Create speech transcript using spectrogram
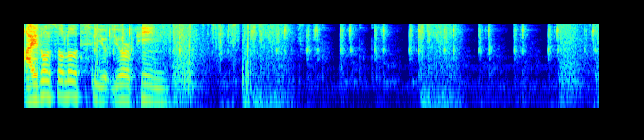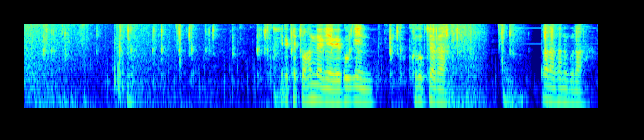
I don't salute you, ping. 이렇게 또 한 명의 외국인 구독자가 떠나가는구나.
